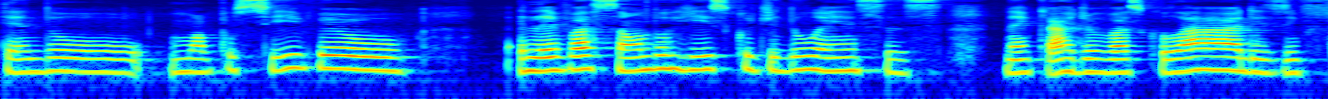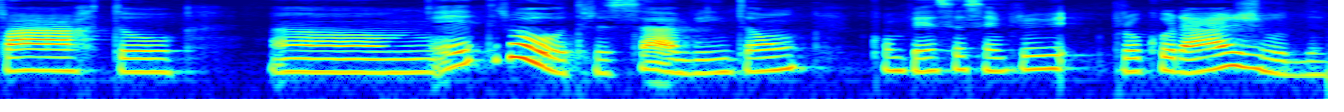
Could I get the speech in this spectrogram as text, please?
tendo uma possível elevação do risco de doenças né, cardiovasculares, infarto, entre outras, sabe? Então, compensa sempre procurar ajuda.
